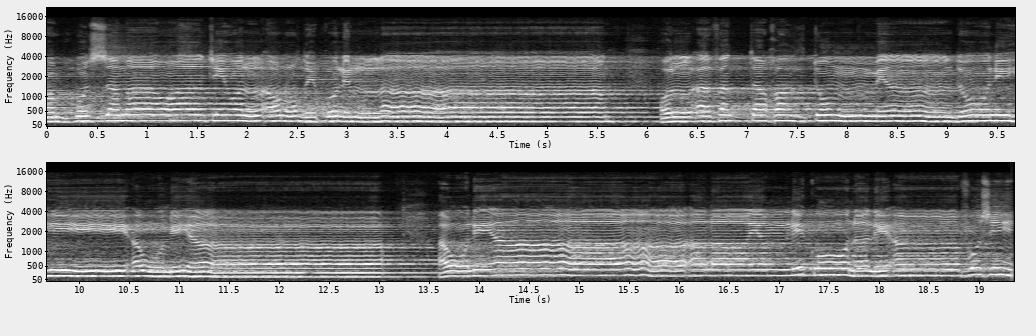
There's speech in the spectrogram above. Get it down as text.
رب السماوات والأرض؟ قل الله. قل أفاتخذتم من دونه أولياء؟ أولياء لا يملكون لأنفسهم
